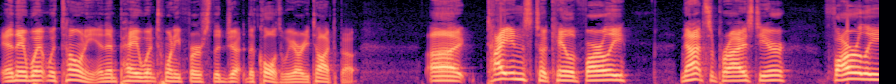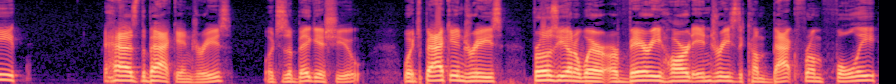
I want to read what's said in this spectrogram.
and they went with Toney, and then Paye went 21st. The the Colts we already talked about. Uh, Titans took Caleb Farley. Not surprised here. Farley has the back injuries, which is a big issue. Which back injuries for those of you unaware, are very hard injuries to come back from fully.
